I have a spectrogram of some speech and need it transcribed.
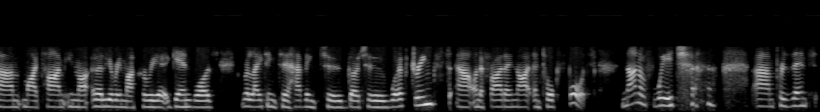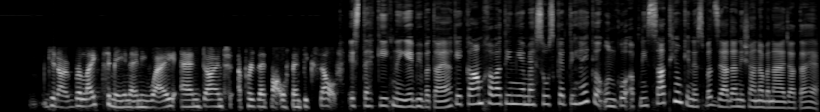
um, my time in my earlier in my career again was relating to having to go to work drinks uh, on a Friday night and talk sports, none of which um, present you know, relate to me in any way and don't present my authentic self. اس تحقیق نے یہ بھی بتایا کہ کام خواتین یہ محسوس کرتی ہیں کہ ان کو اپنی ساتھیوں کی نسبت زیادہ نشانہ بنایا جاتا ہے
